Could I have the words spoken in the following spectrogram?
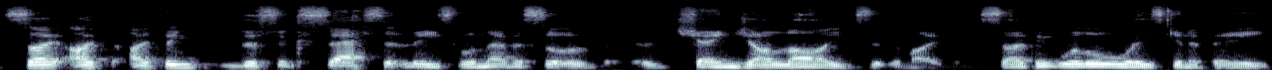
So I, I think the success, at least, will never sort of uh, change our lives at the moment. So I think we're always going to be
